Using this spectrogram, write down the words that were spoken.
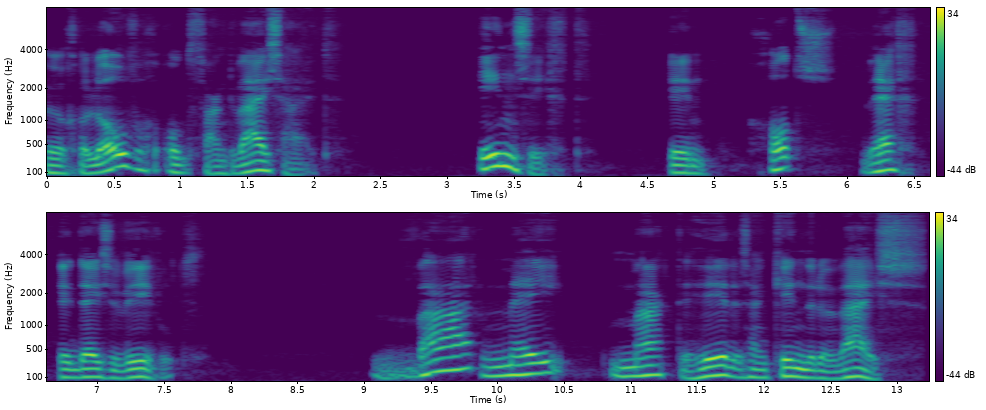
een gelovige ontvangt wijsheid, inzicht in Gods weg in deze wereld. Waarmee maakt de Heer zijn kinderen wijs?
